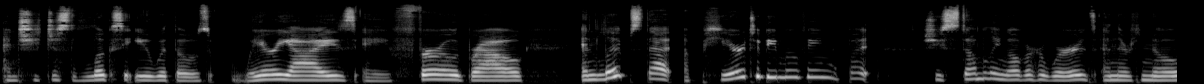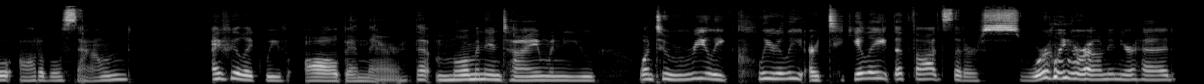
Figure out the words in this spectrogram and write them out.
and she just looks at you with those wary eyes, a furrowed brow, and lips that appear to be moving, but she's stumbling over her words and there's no audible sound? I feel like we've all been there. That moment in time when you want to really clearly articulate the thoughts that are swirling around in your head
